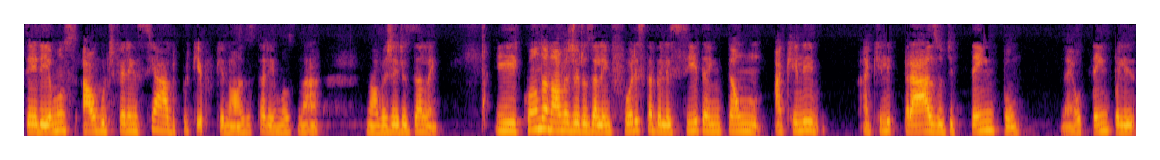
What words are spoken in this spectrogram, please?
teremos algo diferenciado. Por quê? Porque nós estaremos na Nova Jerusalém. E quando a Nova Jerusalém for estabelecida, então aquele aquele prazo de tempo, né? O tempo ele,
